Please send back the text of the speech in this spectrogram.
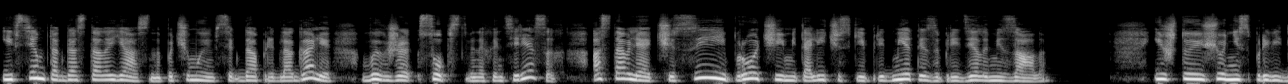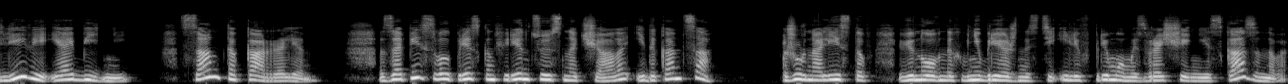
И всем тогда стало ясно, почему им всегда предлагали в их же собственных интересах оставлять часы и прочие металлические предметы за пределами зала. И что еще несправедливее и обидней, Санта Карролен записывал пресс-конференцию с начала и до конца. Журналистов, виновных в небрежности или в прямом извращении сказанного,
